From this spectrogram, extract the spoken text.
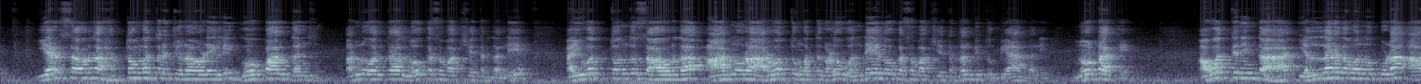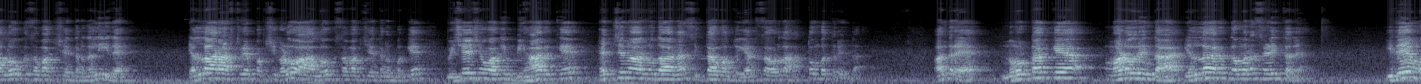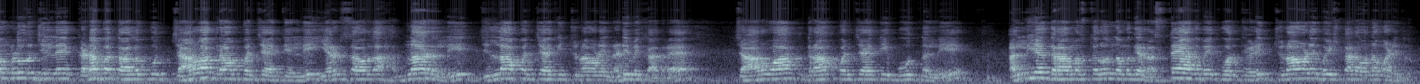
ಎರಡ್ ಸಾವಿರದ ಹತ್ತೊಂಬತ್ತರ ಚುನಾವಣೆಯಲ್ಲಿ ಗೋಪಾಲ್ ಗಂಜ್ ಅನ್ನುವಂತಹ ಲೋಕಸಭಾ ಕ್ಷೇತ್ರದಲ್ಲಿ ಐವತ್ತೊಂದು ಸಾವಿರದ ಆರ್ನೂರ ಅರವತ್ತು ಮತಗಳು ಒಂದೇ ಲೋಕಸಭಾ ಕ್ಷೇತ್ರದಲ್ಲಿ ಬಿತ್ತು ಬಿಹಾರದಲ್ಲಿ. ನೋಟಾಕ್ಕೆ. ಅವತ್ತಿನಿಂದ ಎಲ್ಲರ ಗಮನ ಕೂಡ ಆ ಲೋಕಸಭಾ ಕ್ಷೇತ್ರದಲ್ಲಿ ಇದೆ. ಎಲ್ಲಾ ರಾಷ್ಟ್ರೀಯ ಪಕ್ಷಗಳು ಆ ಲೋಕಸಭಾ ಕ್ಷೇತ್ರದ ಬಗ್ಗೆ ವಿಶೇಷವಾಗಿ ಬಿಹಾರಕ್ಕೆ ಹೆಚ್ಚಿನ ಅನುದಾನ ಸಿಗ್ತಾ ಬಂತು ಎರಡ್ ಸಾವಿರದ ಹತ್ತೊಂಬತ್ತರಿಂದ. ಅಂದ್ರೆ ನೋಟಾಕ್ಕೆ ಮಾಡೋದ್ರಿಂದ ಎಲ್ಲರ ಗಮನ ಸೆಳೀತದೆ. ಇದೇ ಮಂಗಳೂರು ಜಿಲ್ಲೆ ಕಡಬ ತಾಲೂಕು ಚಾರ್ವಾ ಗ್ರಾಮ ಪಂಚಾಯತಿಯಲ್ಲಿ ಎರಡ್ ಸಾವಿರದ ಹದಿನಾರರಲ್ಲಿ ಜಿಲ್ಲಾ ಪಂಚಾಯತಿ ಚುನಾವಣೆ ನಡಿಬೇಕಾದ್ರೆ ಚಾರ್ವಾಕ್ ಗ್ರಾಮ ಪಂಚಾಯತಿ ಬೂತ್ನಲ್ಲಿ ಅಲ್ಲಿಯ ಗ್ರಾಮಸ್ಥರು ನಮಗೆ ರಸ್ತೆ ಆಗಬೇಕು ಅಂತ ಹೇಳಿ ಚುನಾವಣೆ ಬಹಿಷ್ಕಾರವನ್ನ ಮಾಡಿದ್ರು.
